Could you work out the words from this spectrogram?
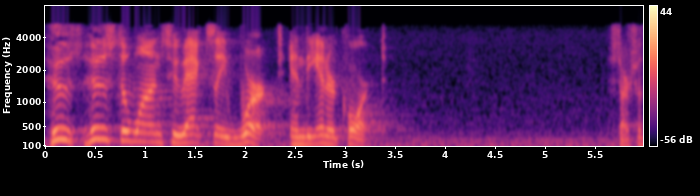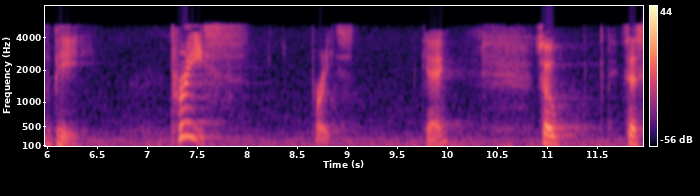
Who's, who's the ones who actually worked in the inner court? Starts with a P. Priests. Priests. Okay? So it says,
